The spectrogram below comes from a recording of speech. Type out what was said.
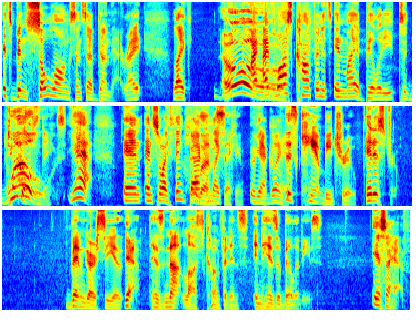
it's been so long since I've done that, right? Like, oh, I, I've oh. lost confidence in my ability to do Whoa. those things. Yeah. And and so I think Hold back on a like, second. Oh, yeah, go ahead. This can't be true. it is true. Ben Garcia Yeah. has not lost confidence in his abilities. Yes, I have.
